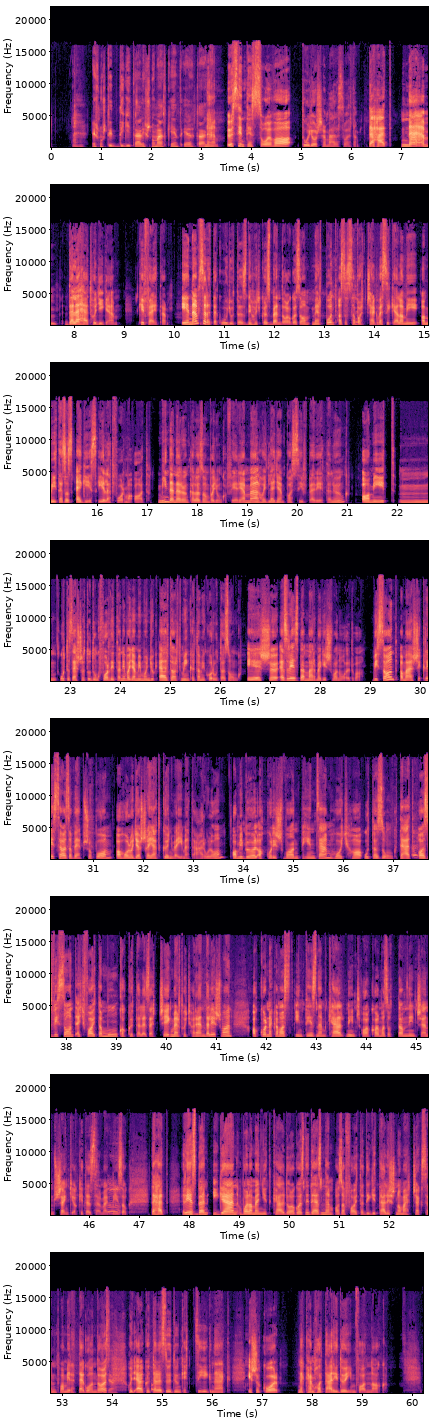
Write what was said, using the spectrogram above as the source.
Uh-huh. És most itt digitális nomádként éltek? Nem. Őszintén szólva, túl gyorsan válaszoltam. Tehát nem, de lehet, hogy igen. Kifejtem. Én nem szeretek úgy utazni, hogy közben dolgozom, mert pont az a szabadság veszik el, ami, amit ez az egész életforma ad. Minden erőnkkel azon vagyunk a férjemmel, hogy legyen passzív bevételünk, amit mm, utazásra tudunk fordítani, vagy ami mondjuk eltart minket, amikor utazunk. És ez részben már meg is van oldva. Viszont a másik része az a webshopom, ahol ugye a saját könyveimet árulom, amiből akkor is van pénzem, hogyha utazunk. Tehát az viszont egyfajta munkakötelezettség, mert hogyha rendelés van, akkor nekem azt intéznem kell, nincs alkalmazottam, nincsen senki, akit ezzel megbízok. Tehát részben igen, valamennyit kell dolgozni, de ez nem az a fajta digitális nomádság szerintem, amire te gondolsz, igen. hogy elköteleződünk egy cégnek, és akkor nekem határidőim vannak.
